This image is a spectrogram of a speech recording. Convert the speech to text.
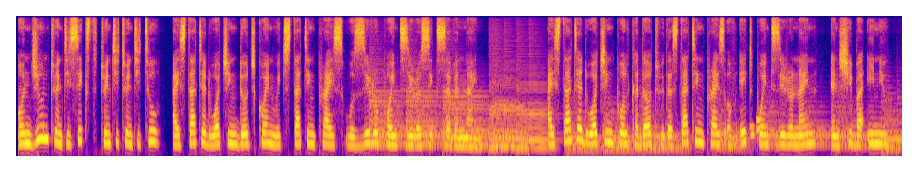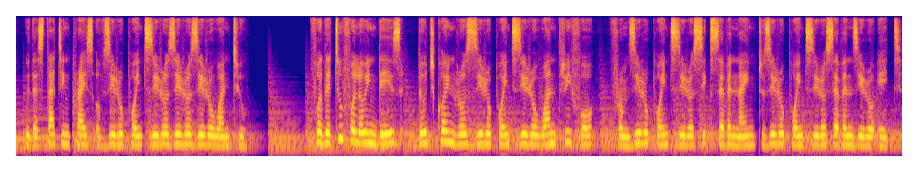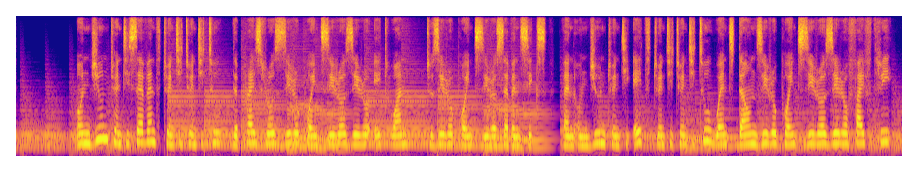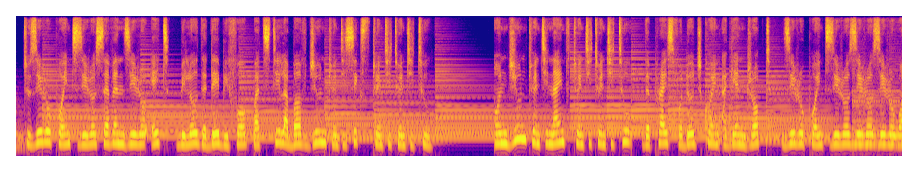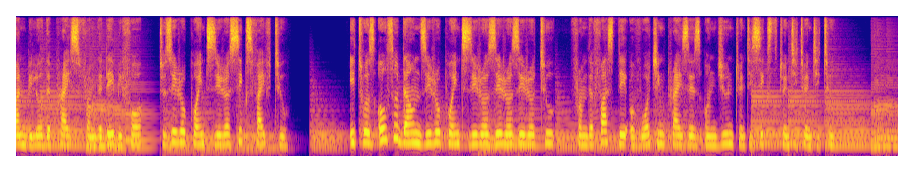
On June 26, 2022, I started watching Dogecoin which starting price was 0.0679. I started watching Polkadot with a starting price of 8.09 and Shiba Inu with a starting price of 0.00012. For the two following days, Dogecoin rose 0.0134 from 0.0679 to 0.0708. On June 27, 2022, the price rose 0.0081 to 0.076, and on June 28, 2022 went down 0.0053 to 0.0708 below the day before but still above June 26, 2022. On June 29, 2022, the price for Dogecoin again dropped 0.0001 below the price from the day before to 0.0652. It was also down 0.0002 from the first day of watching prices on June 26, 2022.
